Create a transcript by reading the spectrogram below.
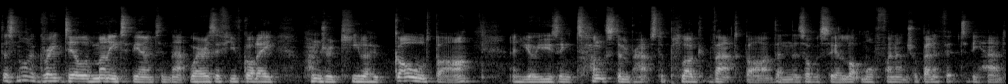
there's not a great deal of money to be earned in that. Whereas if you've got a 100 kilo gold bar and you're using tungsten perhaps to plug that bar, then there's obviously a lot more financial benefit to be had.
